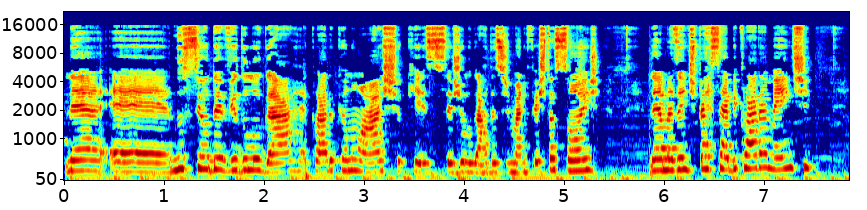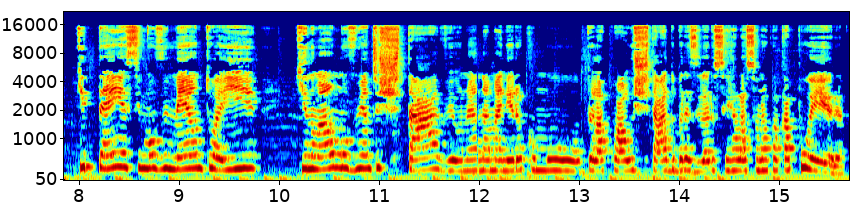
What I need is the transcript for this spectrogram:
né, é, no seu devido lugar. É claro que eu não acho que esse seja o lugar dessas manifestações, né, mas a gente percebe claramente que tem esse movimento aí que não é um movimento estável né, na maneira como pela qual o Estado brasileiro se relaciona com a capoeira.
